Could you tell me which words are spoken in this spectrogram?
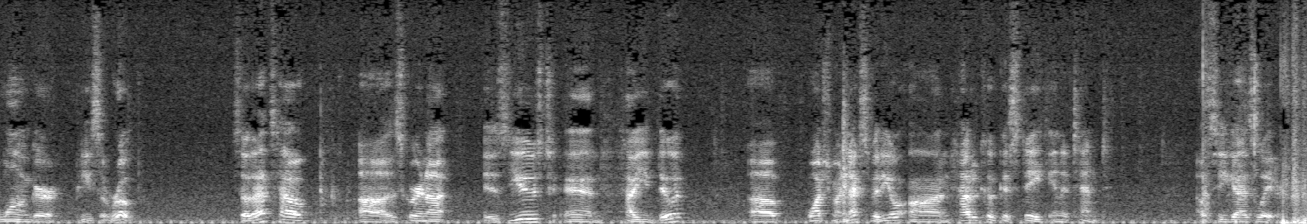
longer piece of rope. So that's how uh, the square knot is used and how you do it. Uh, watch my next video on how to cook a steak in a tent. I'll see you guys later.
